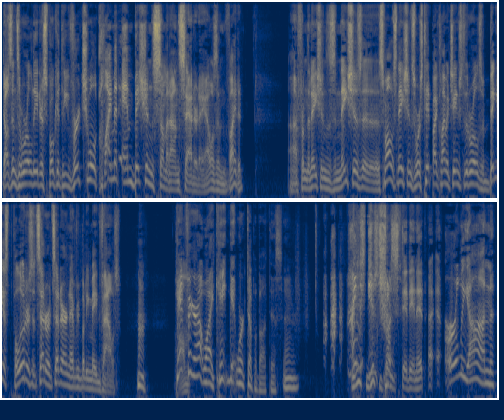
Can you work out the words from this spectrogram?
Dozens of world leaders spoke at the virtual Climate Ambition Summit on Saturday. I was invited. Uh, from the nation's nations, uh, smallest nations worst hit by climate change to the world's biggest polluters, et cetera, et cetera, and everybody made vows. Hmm. Can't um, figure out why I can't get worked up about this. Uh, I, am just, just interested don't. in it. Uh, early on,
